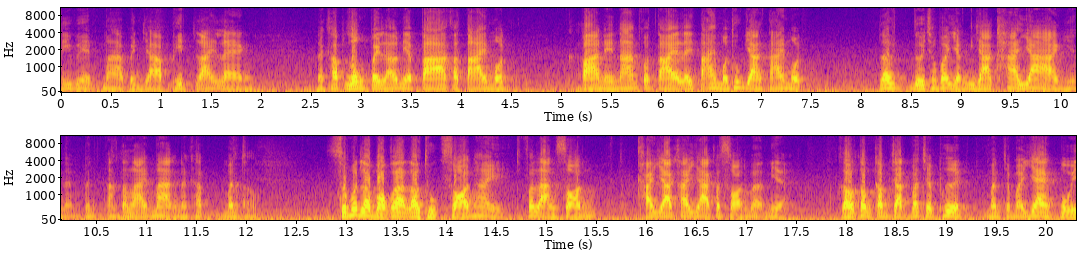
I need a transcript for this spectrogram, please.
นิเวศมากเป็นยาพิษร้ายแรงนะครับลงไปแล้วเนี่ยปลาก็ตายหมด ปลาในน้ำก็ตายอะไรตายหมดทุกอย่างตายหมด แล้วโดยเฉพาะอย่างยาฆ่าหญ้าอย่างนี้นะมันอันตรายมากนะครับ มันครับสมมติเราบอกว่าเราถูกสอนให้ฝรั่งสอนขายยาฆ่าหญ้าก็สอนว่าเนี่ยเราต้องกำจัดวัชพืช มันจะมาแย่งปุ๋ย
